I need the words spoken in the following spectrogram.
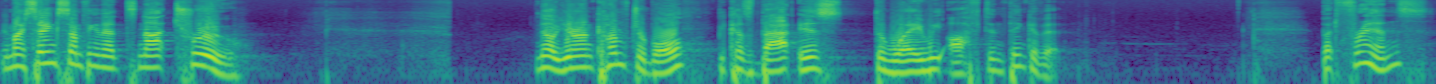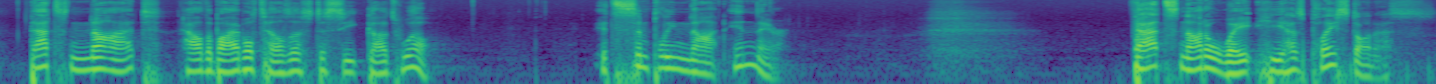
Am I saying something that's not true? No, you're uncomfortable because that is the way we often think of it. But, friends, that's not how the Bible tells us to seek God's will. It's simply not in there. That's not a weight He has placed on us.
